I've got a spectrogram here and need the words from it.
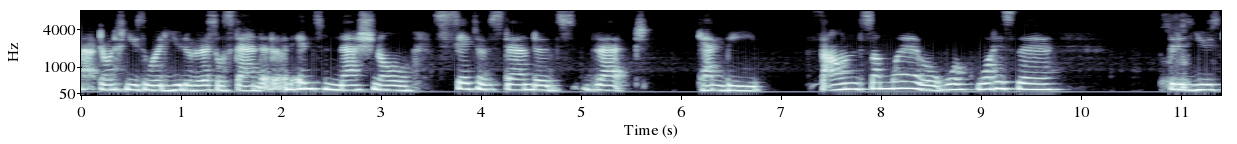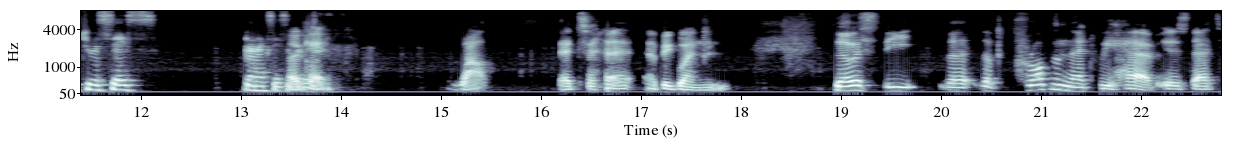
I don't want to use the word universal standard, an international set of standards that can be found somewhere, or what is there that is used to assess that accessibility? Okay. Wow. That's a, a big one. Lois, the, the, the problem that we have is that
